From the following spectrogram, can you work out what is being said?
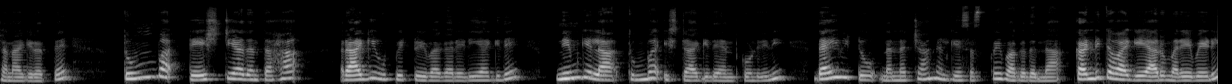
ಚೆನ್ನಾಗಿರುತ್ತೆ. ತುಂಬ ಟೇಸ್ಟಿಯಾದಂತಹ ರಾಗಿ ಉಪ್ಪಿಟ್ಟು ಇವಾಗ ರೆಡಿಯಾಗಿದೆ. ನಿಮಗೆಲ್ಲ ತುಂಬ ಇಷ್ಟ ಆಗಿದೆ ಅಂದ್ಕೊಂಡಿದ್ದೀನಿ ದಯವಿಟ್ಟು ನನ್ನ ಚಾನಲ್ಗೆ ಸಬ್ಸ್ಕ್ರೈಬ್ ಆಗೋದನ್ನು ಖಂಡಿತವಾಗಿ ಯಾರೂ ಮರೆಯಬೇಡಿ.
